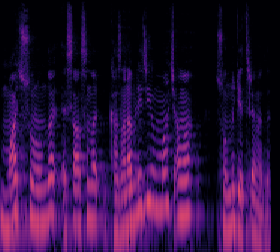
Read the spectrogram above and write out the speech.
maç sonunda esasında kazanabileceği bir maç ama sonunu getiremedi.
